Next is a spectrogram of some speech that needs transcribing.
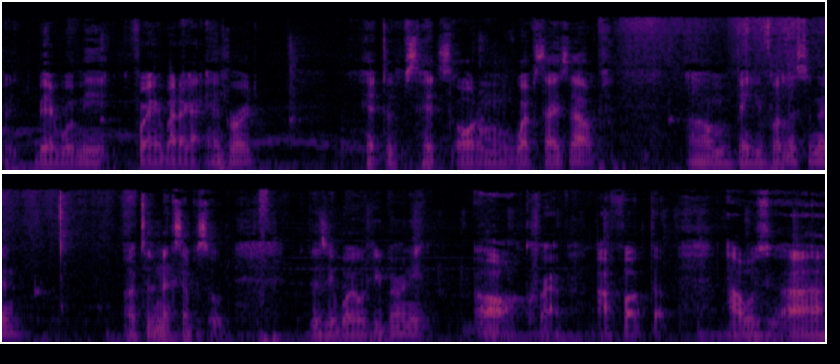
but bear with me. For anybody that got Android, hit the hits all them websites out. Um, thank you for listening. Until the next episode. This is your boy OG Bernie. Oh crap, I fucked up. I was uh,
